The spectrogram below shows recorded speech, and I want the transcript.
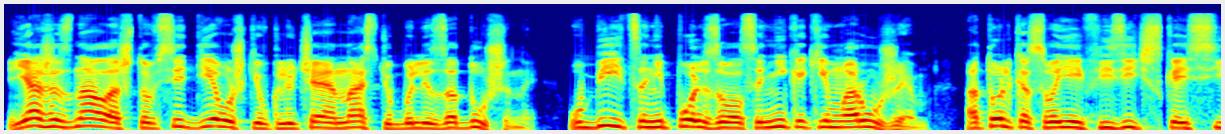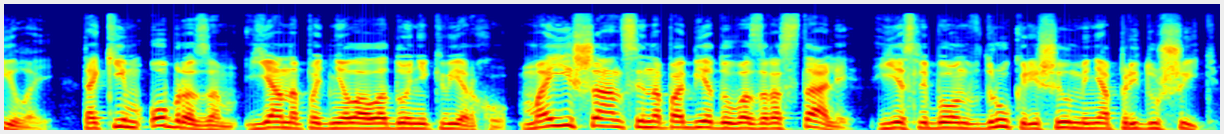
Я же знала, что все девушки, включая Настю, были задушены. Убийца не пользовался никаким оружием, а только своей физической силой. Таким образом, Яна подняла ладони кверху. Мои шансы на победу возрастали, если бы он вдруг решил меня придушить.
